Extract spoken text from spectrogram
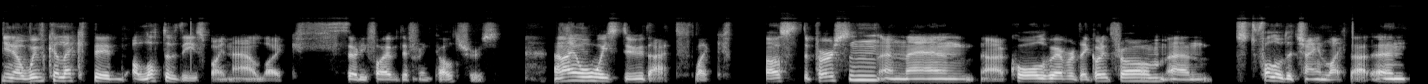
you know we've collected a lot of these by now like 35 different cultures and i always do that like ask the person and then uh, call whoever they got it from and follow the chain like that, and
